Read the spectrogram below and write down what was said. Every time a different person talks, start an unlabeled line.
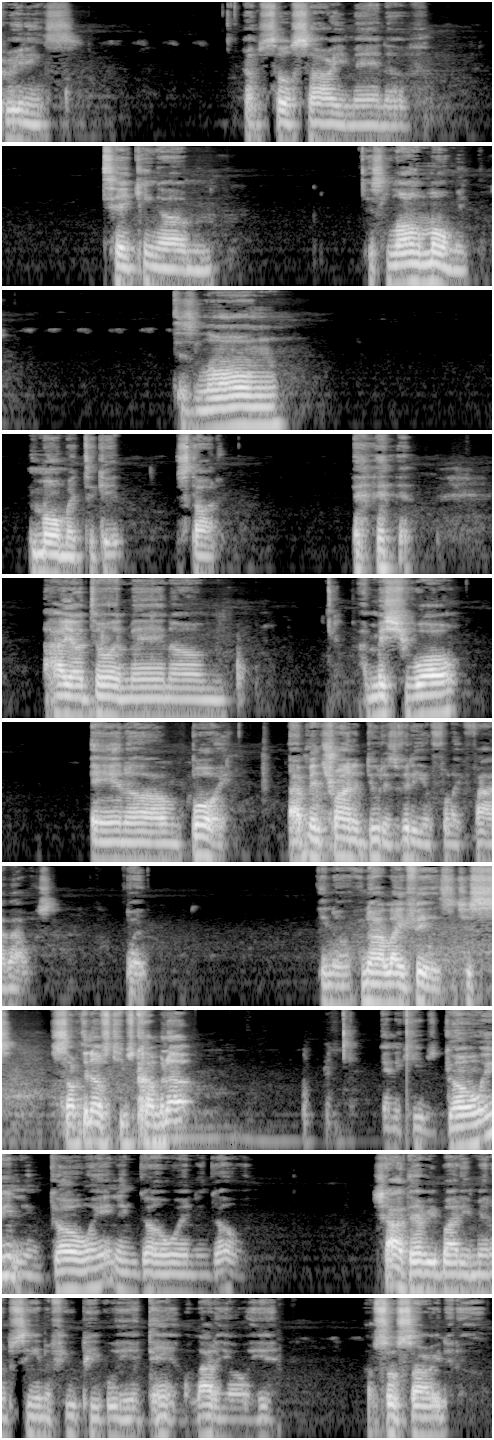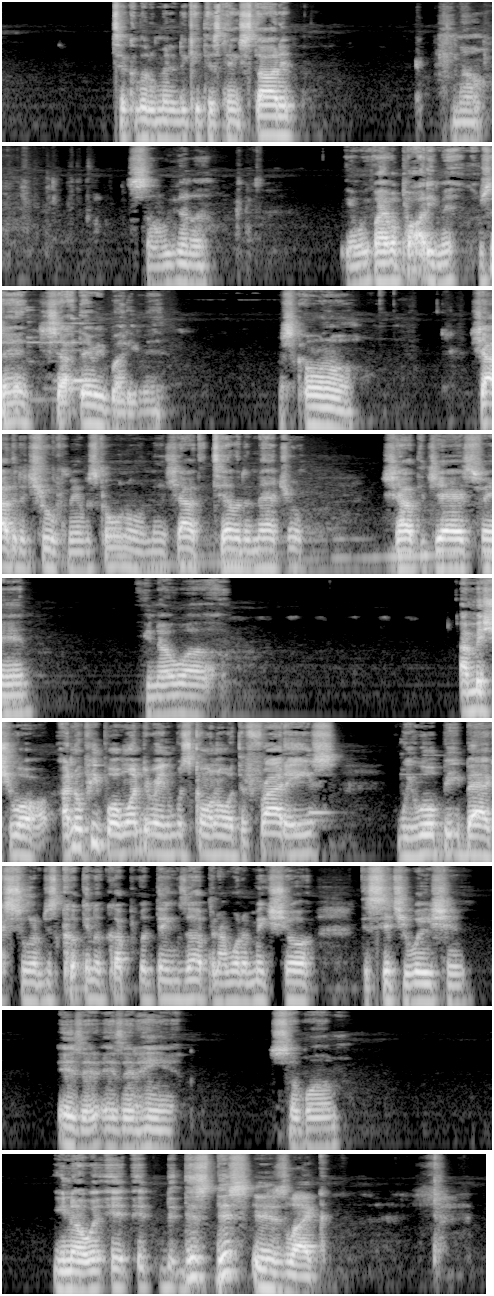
Greetings. I'm so sorry, man, of taking um this long moment, this long moment to get started. How y'all doing, man? Um I miss you all. And um boy, I've been trying to do this video for like five hours. But you know, you know how life is. Just something else keeps coming up and it keeps going and going and going and going. Shout out to everybody, man. I'm seeing a few people here. Damn, a lot of y'all here. I'm so sorry that uh, it took a little minute to get this thing started. You know. So we're gonna you know, we're gonna have a party, man. You know I'm saying? Shout out to everybody, man. What's going on? Shout out to the truth, man. What's going on, man? Shout out to Taylor the Natural. Shout out to Jazz Fan. You know, uh, I miss you all. I know people are wondering what's going on with the Fridays. We will be back soon. I'm just cooking a couple of things up, and I want to make sure the situation is at, is at hand. So, um, you know, it, it, it this this is like,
